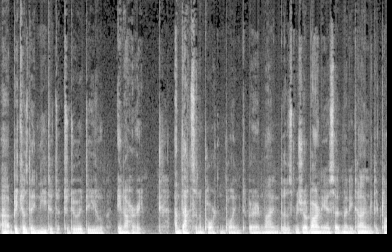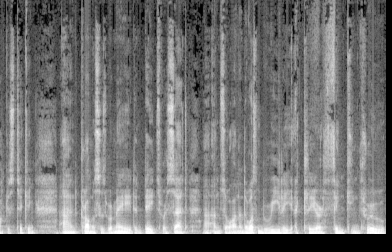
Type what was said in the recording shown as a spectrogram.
uh, because they needed to do a deal in a hurry. And that's an important point to bear in mind. As Michel Barnier said many times, the clock is ticking, and promises were made, and dates were set, uh, and so on. And there wasn't really a clear thinking through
